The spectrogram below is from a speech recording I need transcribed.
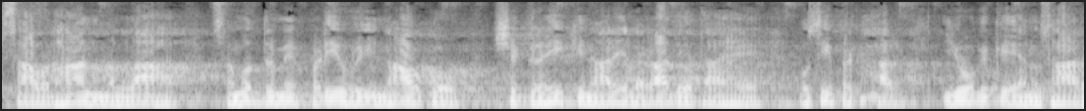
सावधान मल्लाह समुद्र में पड़ी हुई नाव को शीघ्र ही किनारे लगा देता है, उसी प्रकार योग के अनुसार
